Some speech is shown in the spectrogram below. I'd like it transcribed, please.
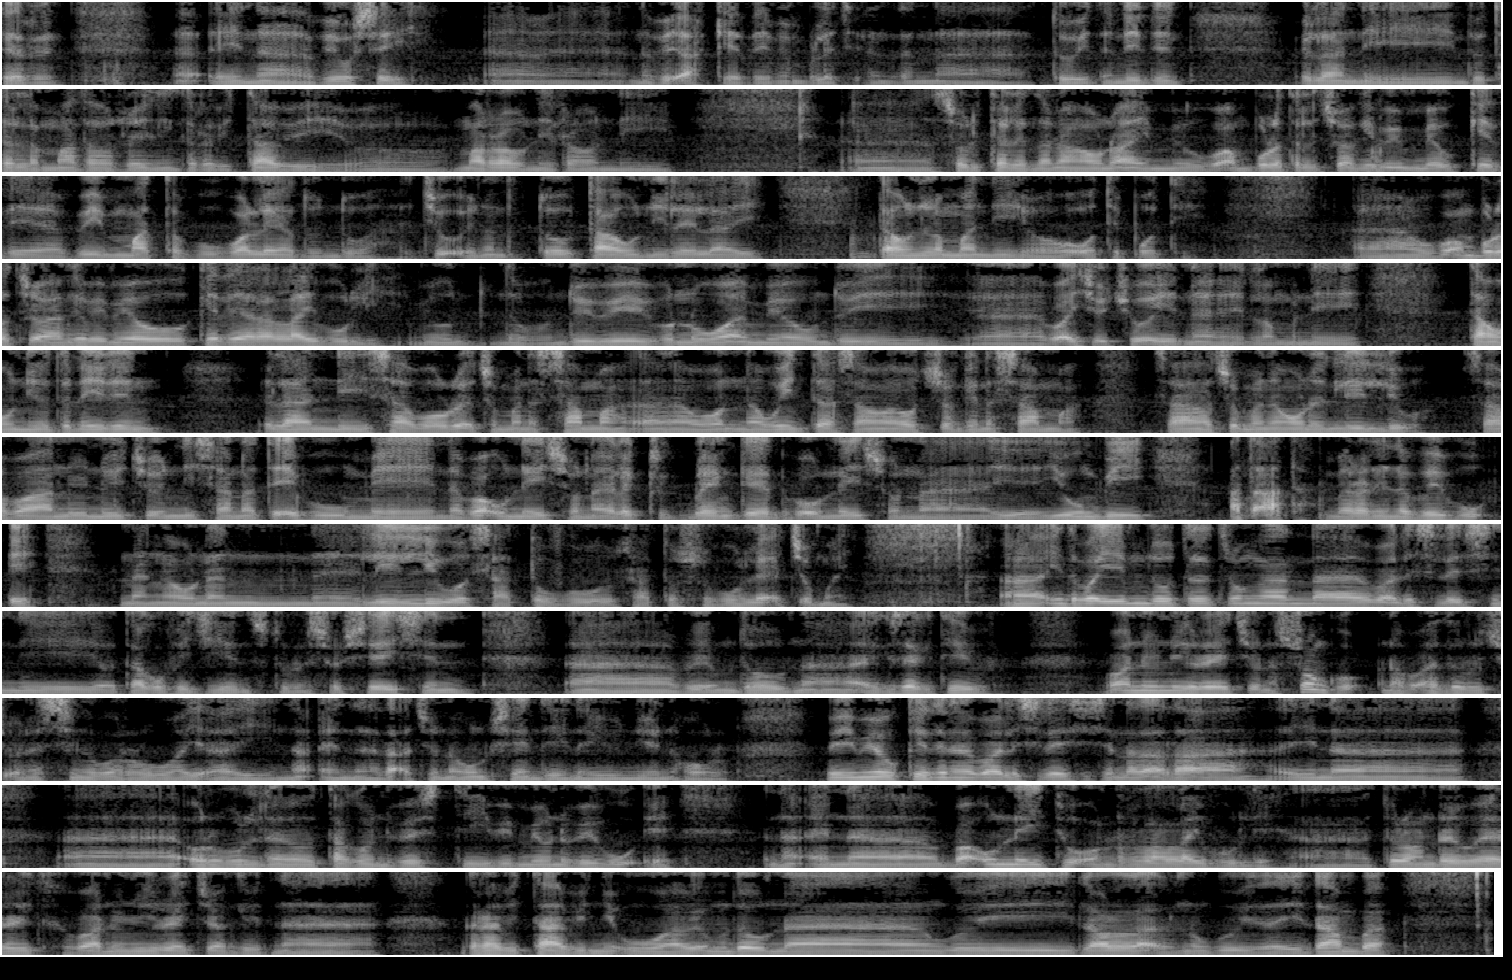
sere uh, in uh, VOC na vi ake de membleti and then uh, to i ila ni dute la mada o reini ngara vitavi uh, marau ni rau ni uh, soli tali ndana hauna ai meu ambula tali chuangi vi meu ke de uh, vi matapu wale a chu ina dutu au ni leila i tau ni lama o ote poti uh, ambula chu angi vi meu ke de ara lai buli meu ndui vi vonua meu ndui uh, vai chu chu ina lama ni tauni o tanirin e la ni sa vore atu sama na winter sama, wa otu angena sama. Sa atu mana onen liliwa sa wa anu inu itu ni sana te ebu me na wa uneiso na electric blanket wa uneiso na yumbi. Ata ata mera ni na vivu e na nga onen liliwa sa to sa to su vole atu mai inda wa imdo teletronga na wa lesilesi ni Otago Fijian Student Association. Uh, imdo na executive vaanuni reti ona sogo na vaaceruti ona singavaroai ai na ena cacati ona unusende ina union hall. Veimi au kecena vaalesilesi sena cacaca ina uh, na otago university veimi ona vevue na ena vaunei tu ona lalai huli. Uh, Turandreu eric vaanuni reti agi na garavitavini ua veamudou na gui lalalaa nugui cambe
